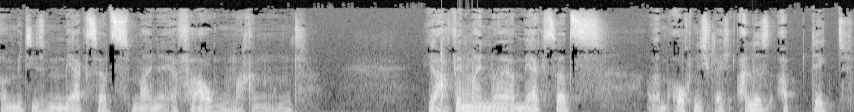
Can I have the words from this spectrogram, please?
äh, mit diesem Merksatz meine Erfahrungen machen. Und ja, wenn mein neuer Merksatz ähm, auch nicht gleich alles abdeckt,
